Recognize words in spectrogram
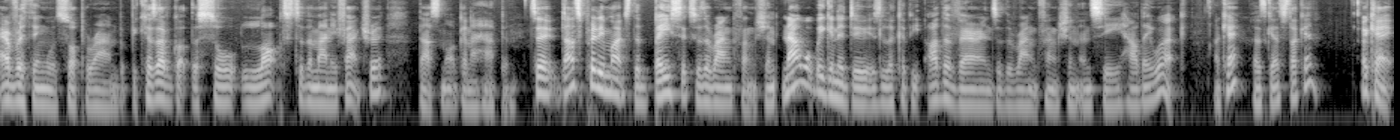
everything would swap around. But because I've got the sort locked to the manufacturer, that's not going to happen. So that's pretty much the basics of the rank function. Now what we're going to do is look at the other variants of the rank function and see how they work. Okay, let's get stuck in. Okay,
